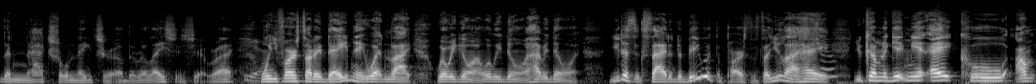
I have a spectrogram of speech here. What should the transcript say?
the natural nature of the relationship, right? Yeah. When you first started dating, it wasn't like, where we going? What we doing? How we doing? You just excited to be with the person. So you like, hey, you coming to get me at eight? Cool. I'm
